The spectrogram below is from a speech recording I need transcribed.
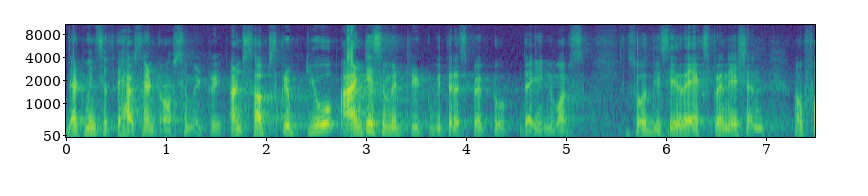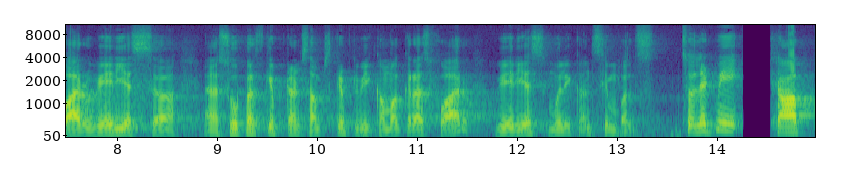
That means if they have center of symmetry. And subscript u antisymmetric with respect to the inverse. So, this is the explanation for various uh, uh, superscript and subscript we come across for various Mulliken symbols. So, let me stop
